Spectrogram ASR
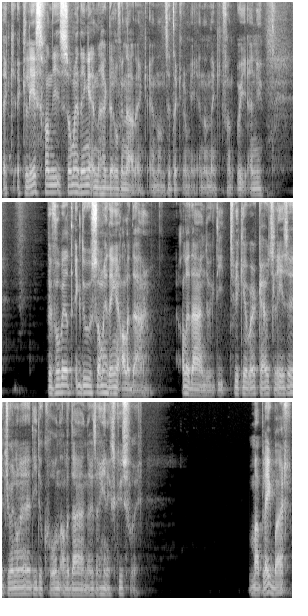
Ik, ik lees van die sommige dingen en dan ga ik daarover nadenken. En dan zit ik ermee en dan denk ik van, oei, en nu? Bijvoorbeeld, ik doe sommige dingen alle dagen. Alle dagen doe ik die. Twee keer workouts, lezen, journalen, die doe ik gewoon alle dagen. Daar is er geen excuus voor. Maar blijkbaar,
